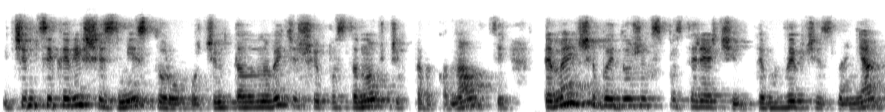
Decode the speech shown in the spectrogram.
І чим цікавіший зміст уроку, чим талановитіший постановчик та виконавці, тим менше байдужих спостерігачів, тим глибші знання,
